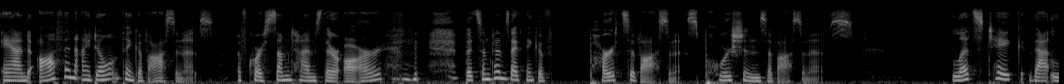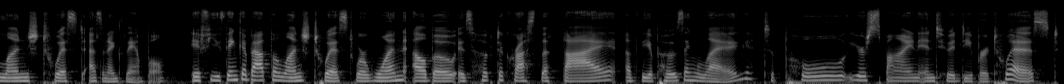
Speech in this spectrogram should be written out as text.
and often I don't think of asanas. Of course, sometimes there are, but sometimes I think of parts of asanas, portions of asanas. Let's take that lunge twist as an example. If you think about the lunge twist where one elbow is hooked across the thigh of the opposing leg to pull your spine into a deeper twist,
